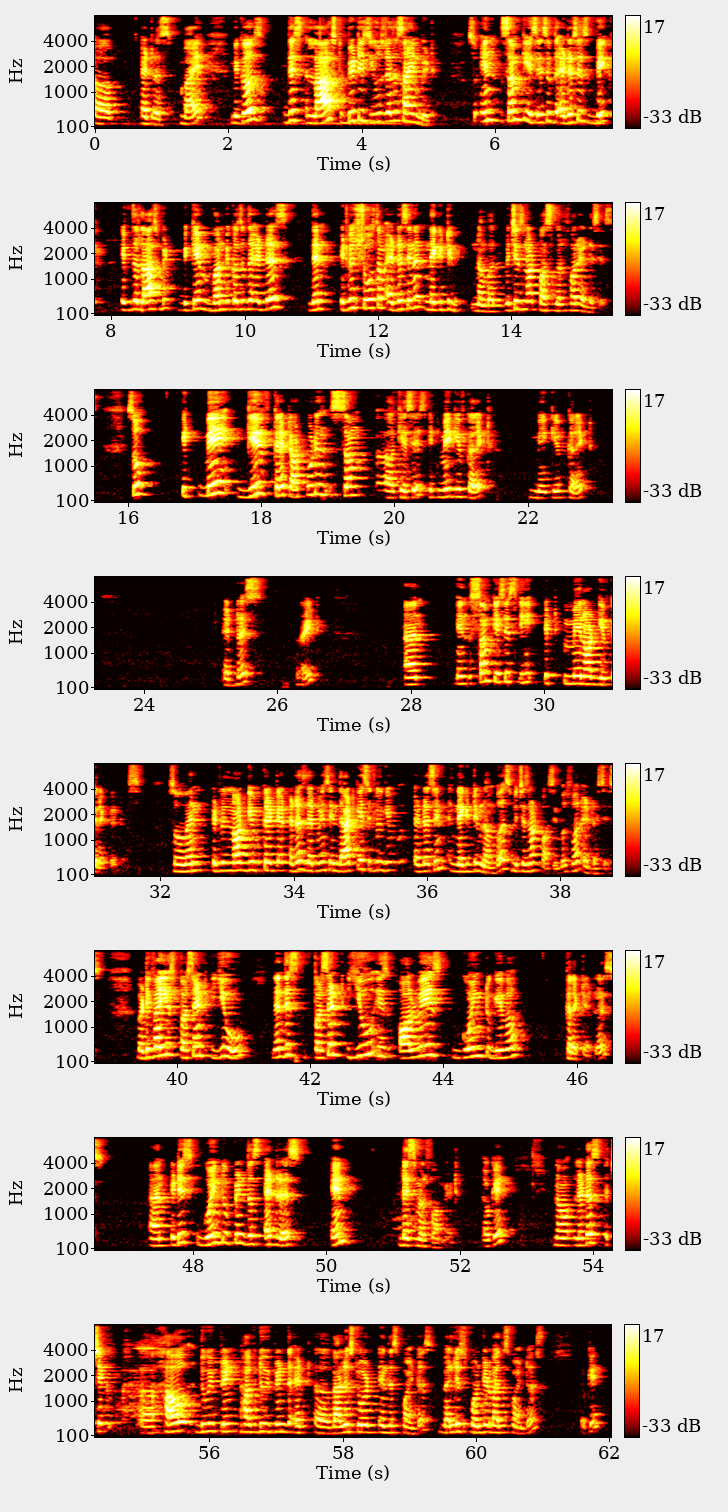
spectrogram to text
uh, address. Why? Because this last bit is used as a sign bit. So in some cases if the address is big if the last bit became 1 because of the address then it will show some address in a negative number which is not possible for addresses. So it may give correct output in some uh, cases. It may give correct may give correct address right? And in some cases it may not give correct address. So when it will not give correct address that means in that case it will give address in negative numbers which is not possible for addresses but if I use percent %u then this percent %u is always going to give a correct address. And it is going to print this address in decimal format. Okay? Now let us check uh, how do we print how do we print the uh, value stored in this pointers values pointed by this pointers. Okay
